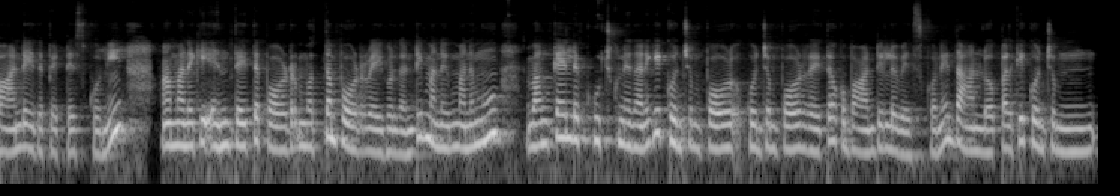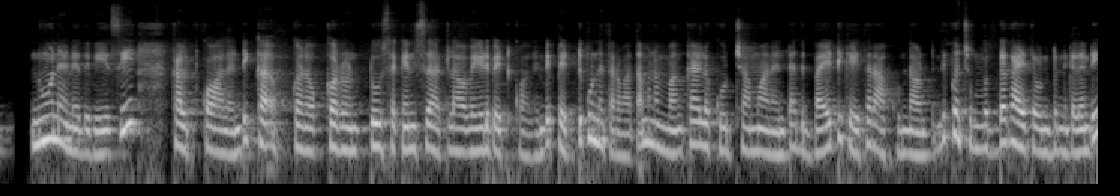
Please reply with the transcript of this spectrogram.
బాండే అయితే పెట్టేసుకొని మనకి ఎంతైతే పౌడర్ మొత్తం పౌడర్ వేయకూడదండి. మన మనము వంకాయలు కూర్చుకునేదానికి కొంచెం పౌ కొంచెం పౌడర్ అయితే ఒక బాండీలో వేసుకొని దాని లోపలికి కొంచెం నూనె అనేది వేసి కలుపుకోవాలండి. ఒక్క రెండు టూ సెకండ్స్ అట్లా వేడి పెట్టుకోవాలండి. పెట్టుకున్న తర్వాత మనం వంకాయలో కూర్చాము అని అంటే అది బయటికి అయితే రాకుండా ఉంటుంది. కొంచెం ముద్దగా అయితే ఉంటుంది కదండి.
